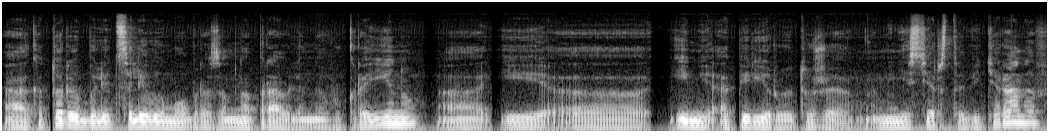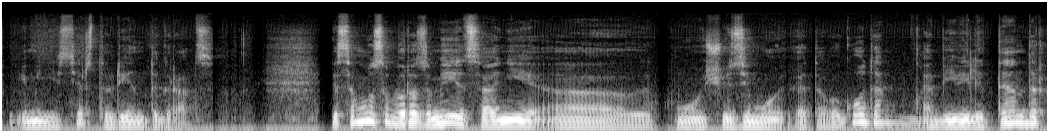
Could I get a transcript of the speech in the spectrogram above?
а, которые были целевым образом направлены в Украину, а, и э, ими оперируют уже Министерство ветеранов и Министерство реинтеграции. И само собой, разумеется, они э, по-моему, еще зимой этого года объявили тендер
